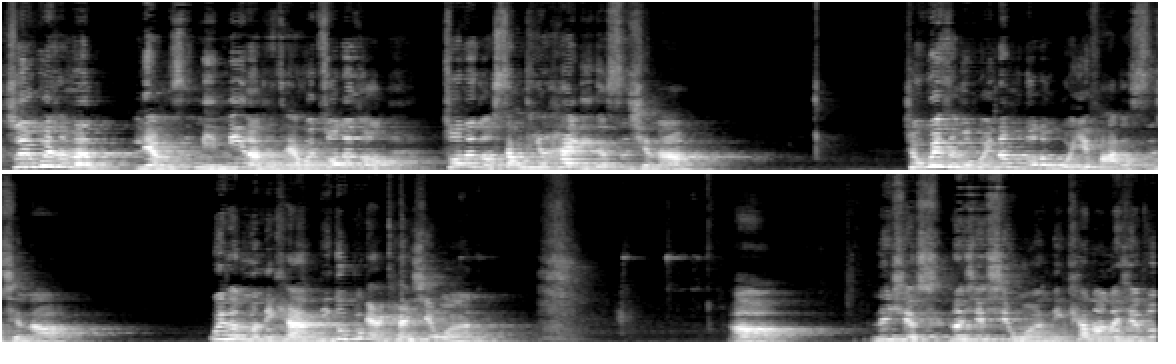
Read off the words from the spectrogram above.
所以为什么良知泯灭了，他才会做那种做那种伤天害理的事情呢？就为什么会那么多的违法的事情呢？为什么你看你都不敢看新闻？啊，那些那些新闻，你看到那些都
